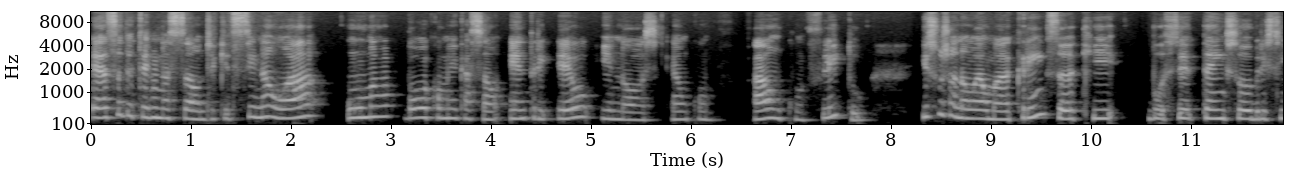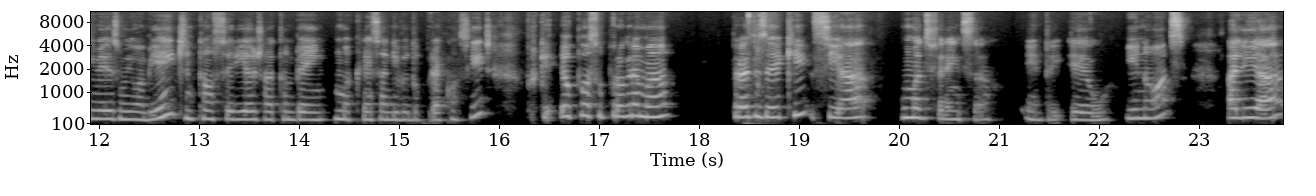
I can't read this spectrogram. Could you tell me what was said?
essa determinação de que se não há uma boa comunicação entre eu e nós, é um, há um conflito, isso já não é uma crença que você tem sobre si mesmo e o ambiente, então seria já também uma crença a nível do pré-consciente, porque eu posso programar para dizer que se há uma diferença entre eu e nós, ali há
